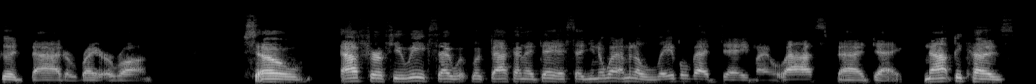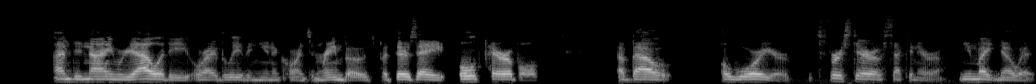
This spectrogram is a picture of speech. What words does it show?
good, bad, or right or wrong. So after a few weeks, I would look back on that day. I said, you know what? I'm going to label that day my last bad day, not because I'm denying reality or I believe in unicorns and rainbows, but there's a old parable about a warrior. It's first arrow, second arrow. You might know it.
